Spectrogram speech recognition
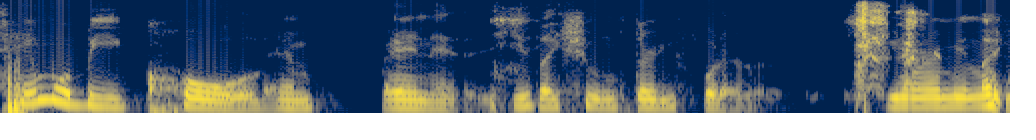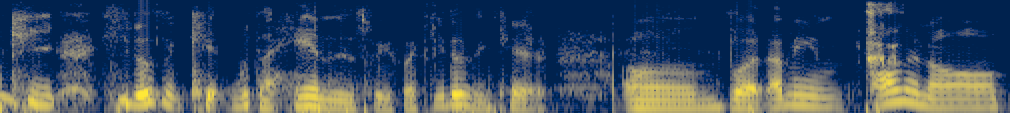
Tim will be cold and and he's like shooting thirty footer. You know what I mean? Like he he doesn't care with a hand in his face. Like he doesn't care. Um, but I mean, all in all,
